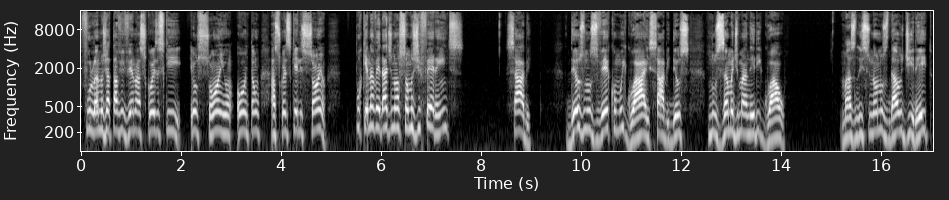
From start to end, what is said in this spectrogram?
fulano já está vivendo as coisas que eu sonho, ou então as coisas que eles sonham. Porque na verdade nós somos diferentes, sabe? Deus nos vê como iguais, sabe? Deus nos ama de maneira igual. Mas isso não nos dá o direito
